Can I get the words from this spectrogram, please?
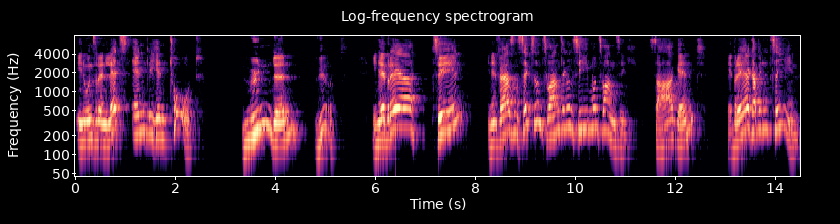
in unseren letztendlichen Tod münden wird. In Hebräer 10, in den Versen 26 und 27 sagend, Hebräer Kapitel 10,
